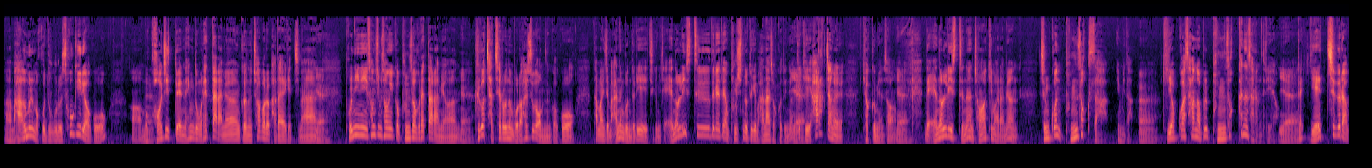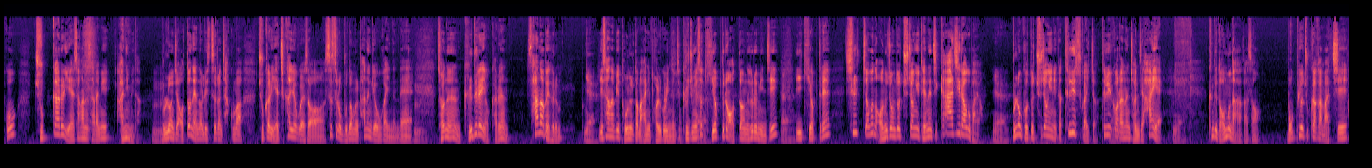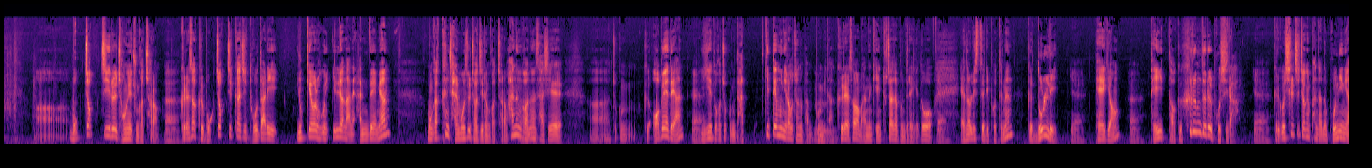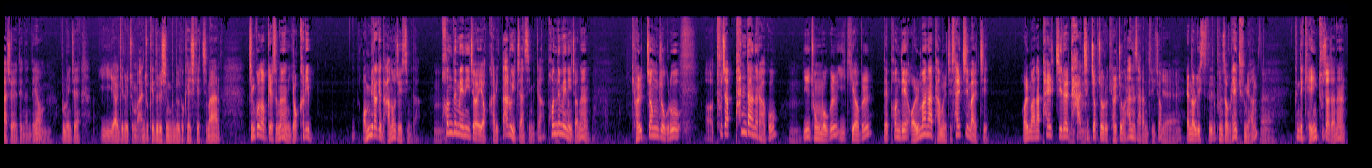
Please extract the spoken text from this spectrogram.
아, 마음을 먹고 누구를 속이려고 어, 뭐 네. 거짓된 행동을 했다라면 그거는 처벌을 받아야겠지만 예. 본인이 성심성의껏 분석을 했다라면 예. 그것 자체로는 뭐라 할 수가 없는 거고 다만 이제 많은 분들이 지금 이제 애널리스트들에 대한 불신도 되게 많아졌거든요. 예. 특히 하락장을 겪으면서. 예. 근데 애널리스트는 정확히 말하면 증권 분석사 입니다. 예. 기업과 산업을 분석하는 사람들이에요. 예. 그러니까 예측을 하고 주가를 예상하는 사람이 아닙니다. 음. 물론 이제 어떤 애널리스트는 자꾸 막 주가를 예측하려고 해서 스스로 무덤을 파는 경우가 있는데 음. 저는 그들의 역할은 산업의 흐름, 예. 이 산업이 돈을 더 많이 벌고 그렇지. 있는지 그 중에서 예. 기업들은 어떤 흐름인지 예. 이 기업들의 실적은 어느 정도 추정이 되는지까지라고 봐요. 예. 물론 그것도 추정이니까 틀릴 수가 있죠. 틀릴 예. 거라는 전제 하에. 예. 근데 너무 나아가서 목표 주가가 마치 어, 목적지를 정해준 것처럼. 그래서 그 목적지까지 도달이 6개월 혹은 1년 안에 안 되면 뭔가 큰 잘못을 저지른 것처럼 하는 어. 거는 사실 어 조금 그 업에 대한 예. 이해도가 조금 낮기 때문이라고 저는 봅니다. 음. 그래서 많은 개인 투자자분들에게도 예. 애널리스트 리포트는 그 논리, 예. 배경, 예. 데이터 그 흐름들을 보시라. 예. 그리고 실질적인 판단은 본인이 하셔야 되는데요. 음. 물론 이제 이 이야기를 좀 안 좋게 들으시는 분들도 계시겠지만 증권업계에서는 역할이 엄밀하게 나눠져 있습니다. 음. 펀드 매니저의 역할이 따로 있지 않습니까? 펀드 그렇죠. 매니저는 결정적으로 어, 투자 판단을 하고 음. 이 종목을 이 기업을 내 펀드에 얼마나 담을지 살지 말지 얼마나 팔지를 다 음. 직접적으로 결정을 하는 사람들이죠. 예. 애널리스트들이 분석을 해주면. 예. 근데 개인 투자자는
